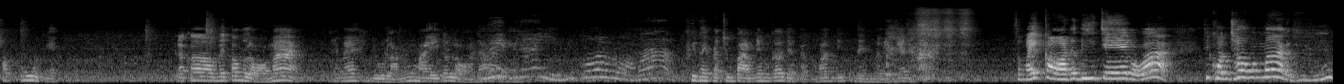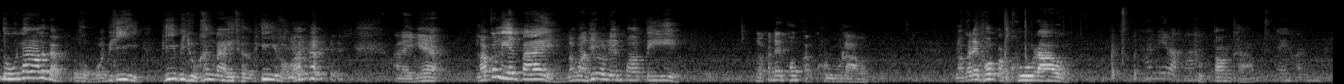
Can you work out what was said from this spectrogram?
ชอบพูดไงแล้วก็ไม่ต้องหล่อมาก ใช่ไหมอยู่หลังไมค์ก็หล่อได้เฮ้ยไม่ได้ดิพี่พ่อเราหล่อมาก คือในปัจจุบันเนี่ยมันก็จะแบบว่านิดนึงอะไรเงี้ยนะสมัยก่อนนะดีเจบอกว่า ที่คนชอบมากๆอะหืมดูหน้าแล้วแบบ โอ้โหพี่ พี่ไปอยู่ข้างในเถอะพี่บอกว่า อะไรเงี้ยเราก็เรียนไประหว่างที่เราเรียนปอตรีเราก็ได้พบกับครูเรา เราก็ได้พบกับครูเราท่านนี้เหรอคะถูกต้องครับไหนขอดูหน่อ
